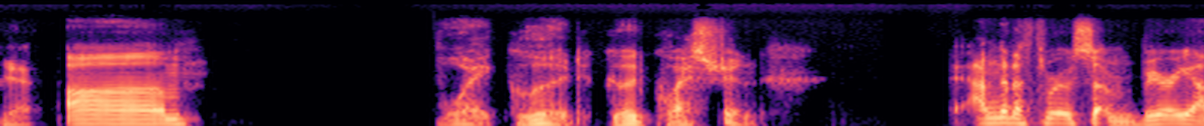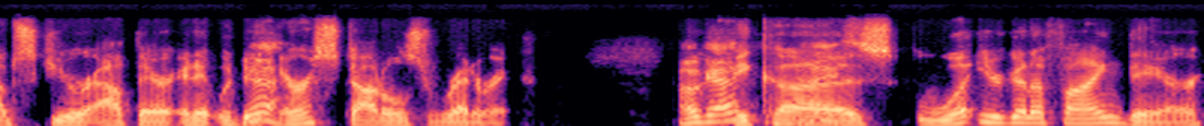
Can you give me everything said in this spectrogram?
Yeah. Um boy, good good question. I'm going to throw something very obscure out there and it would be Yeah. Aristotle's rhetoric Okay. because what you're going to find there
